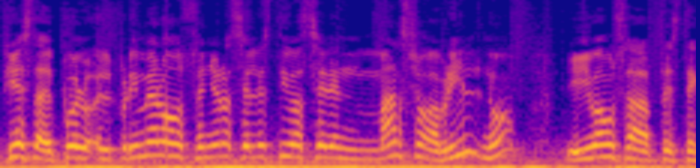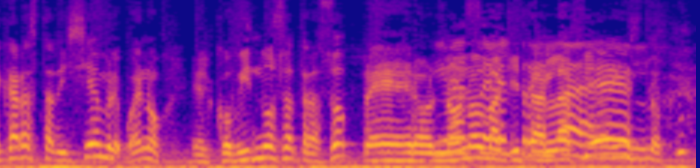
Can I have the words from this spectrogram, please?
fiesta de pueblo. El primero, señora Celeste, iba a ser en marzo, abril, ¿no? Y íbamos a festejar hasta diciembre. Bueno, el COVID nos atrasó, pero Iba no nos va a quitar la 30 de abril. fiesta.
